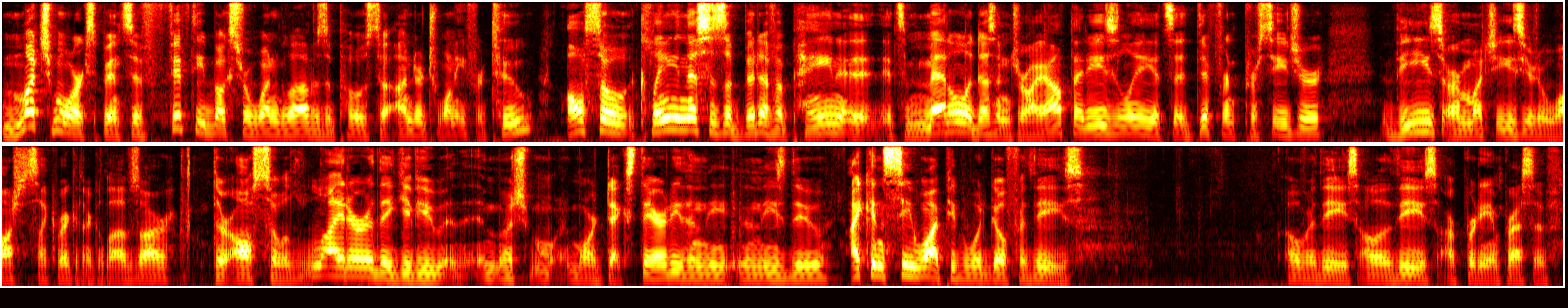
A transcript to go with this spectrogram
much more expensive, 50 bucks for one glove as opposed to under 20 for two. Also, cleaning this is a bit of a pain. It's metal, it doesn't dry out that easily. It's a different procedure. These are much easier to wash just like regular gloves are. They're also lighter. They give you much more dexterity than, the, than these do. I can see why people would go for these over these, although these are pretty impressive,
